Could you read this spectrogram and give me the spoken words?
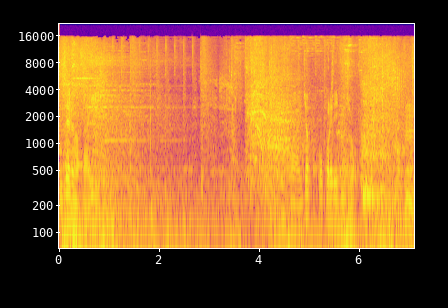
でゼルの際はいじゃあこここれでいきましょう。うん。で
